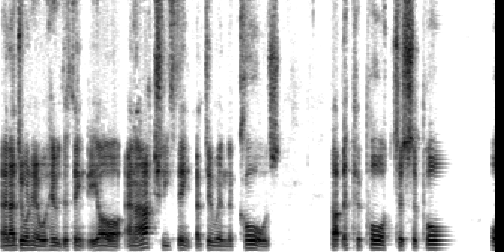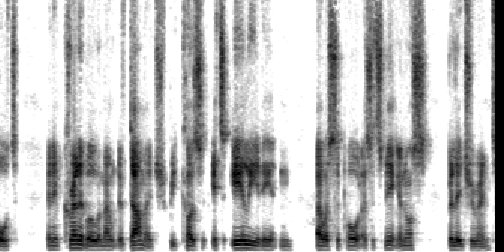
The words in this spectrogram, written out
and I don't know who they think they are, and I actually think they're doing the cause that they purport to support an incredible amount of damage because it's alienating our supporters. It's making us belligerent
